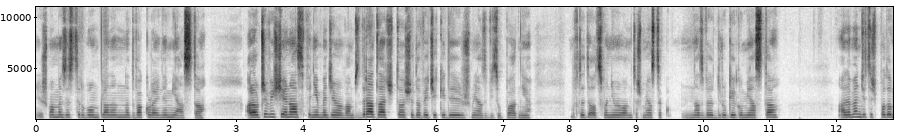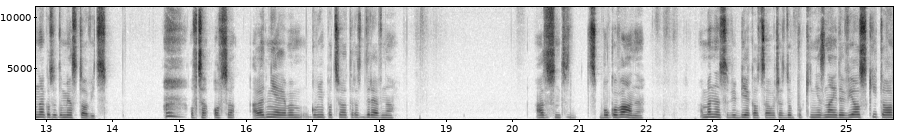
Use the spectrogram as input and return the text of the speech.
już mamy ze sterowym planem na dwa kolejne miasta. Ale oczywiście nazwy nie będziemy wam zdradzać, to się dowiecie, kiedy już miast widz upadnie. Bo wtedy odsłonimy wam też nazwę drugiego miasta. Ale będzie coś podobnego co do miastowic. Owca, owca. Ale nie, ja bym głównie potrzebował teraz drewna. A to są te zbugowane. A będę sobie biegał cały czas, dopóki nie znajdę wioski, to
